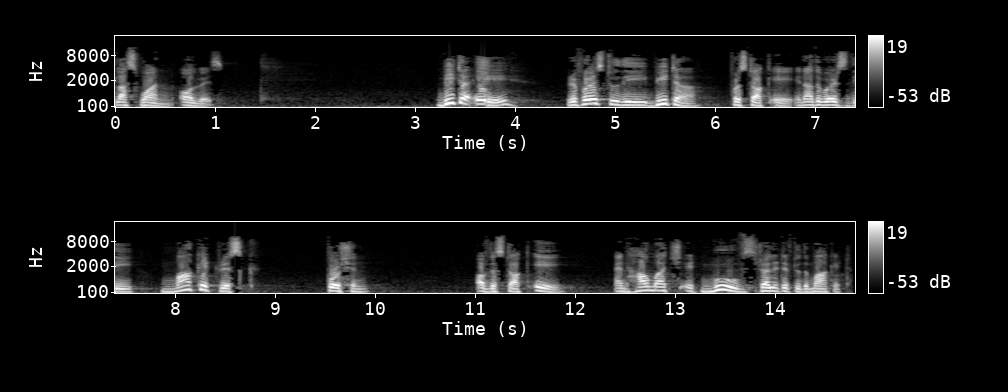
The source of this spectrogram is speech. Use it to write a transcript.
plus 1 always. Beta A refers to the beta for stock A. In other words, the market risk portion of the stock A and how much it moves relative to the market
